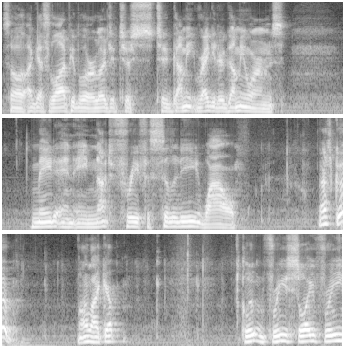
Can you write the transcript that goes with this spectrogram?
So I guess a lot of people are allergic to, to gummy, regular gummy worms. Made in a nut-free facility. Wow. That's good. I like it. Gluten free, soy free.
